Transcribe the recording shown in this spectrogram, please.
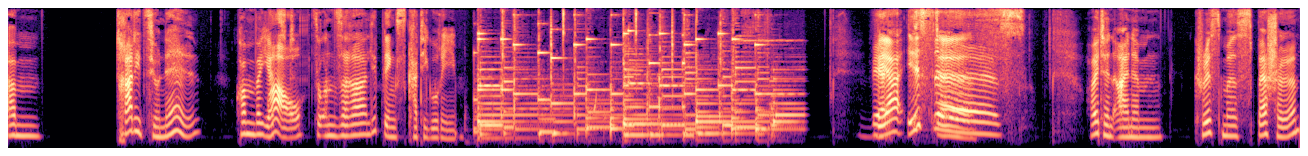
Ähm, traditionell kommen wir jetzt Wow. zu unserer Lieblingskategorie. Wer ist es? Heute in einem Christmas Special.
